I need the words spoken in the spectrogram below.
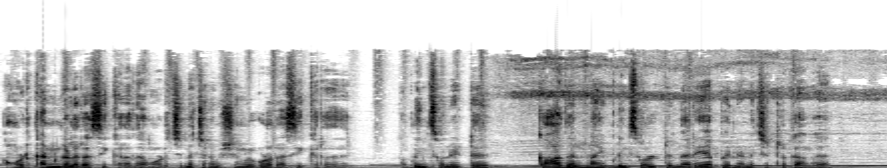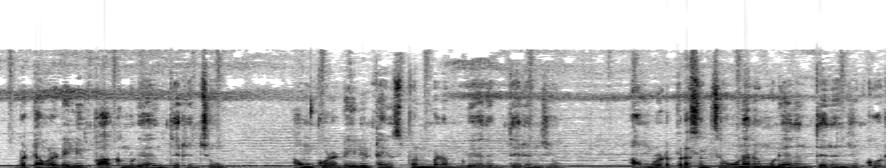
அவங்களோட கண்களை ரசிக்கிறது அவங்களோட சின்ன சின்ன விஷயங்களை கூட ரசிக்கிறது அப்படின்னு சொல்லிட்டு காதல்னா இப்படின்னு சொல்லிட்டு நிறைய பேர் நினச்சிட்டு இருக்காங்க. பட் அவங்கள டெய்லியும் பார்க்க முடியாதுன்னு தெரிஞ்சும் அவங்க கூட டெய்லியும் டைம் ஸ்பெண்ட் பண்ண முடியாதுன்னு தெரிஞ்சும் அவங்களோட ப்ரெசன்ஸை உணர முடியாதுன்னு தெரிஞ்சு கூட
